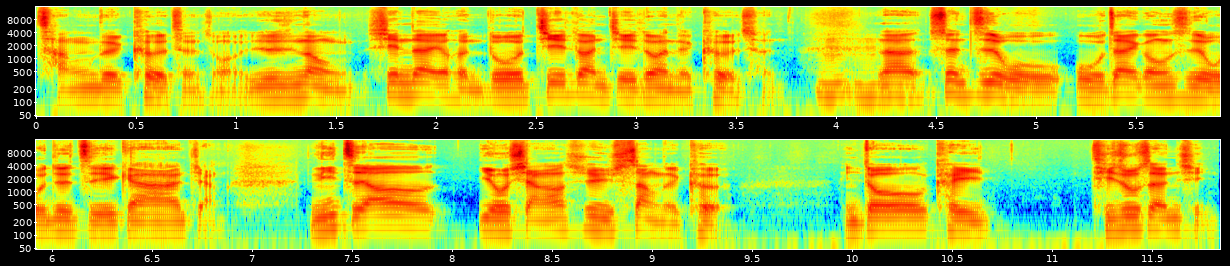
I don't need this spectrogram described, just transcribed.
长的课程，什么就是那种现在有很多阶段阶段的课程。嗯嗯。那甚至我我在公司，我就直接跟大家讲。你只要有想要去上的课，你都可以提出申请，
